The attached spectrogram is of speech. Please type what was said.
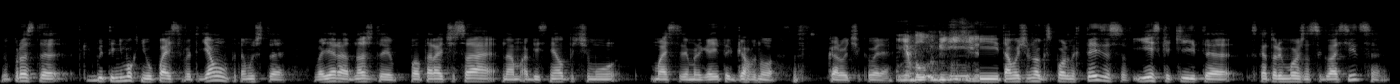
Ну просто, как бы ты не мог не упасть в эту яму, потому что Валера однажды полтора часа нам объяснял, почему Мастер и Маргарита говно, короче говоря. Я был убедителен. И там очень много спорных тезисов. Есть какие-то, с которыми можно согласиться,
